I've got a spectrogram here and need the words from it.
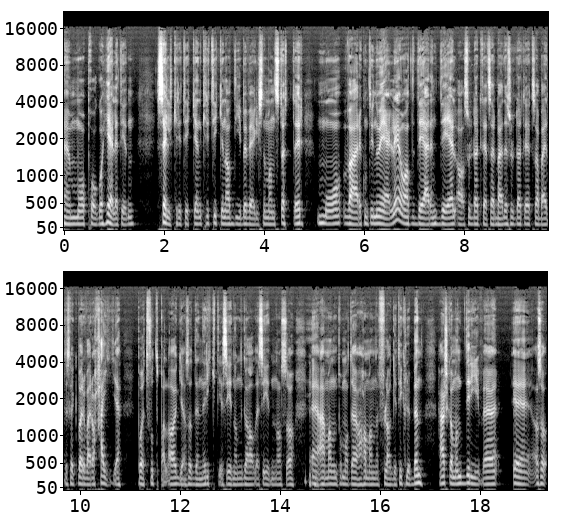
øh, må pågå hele tiden selvkritikken, kritikken av de bevegelsene man støtter, må være kontinuerlig, og at det er en del av solidaritetsarbeidet. Solidaritetsarbeidet skal ikke bare være å heie på et fotballag, altså den riktige siden og den gale siden, og så eh, man måte, har man flagget til klubben. Her skal man drive eh, altså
